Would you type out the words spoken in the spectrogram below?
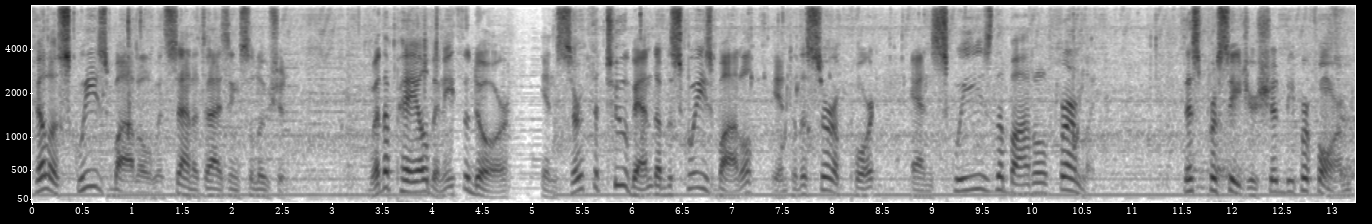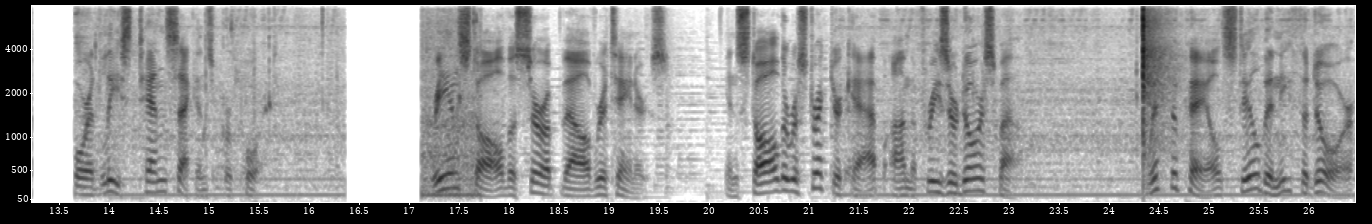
Fill a squeeze bottle with sanitizing solution. With a pail beneath the door, insert the tube end of the squeeze bottle into the syrup port and squeeze the bottle firmly. This procedure should be performed for at least 10 seconds per port. Reinstall the syrup valve retainers. Install the restrictor cap on the freezer door spout. With the pail still beneath the door,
